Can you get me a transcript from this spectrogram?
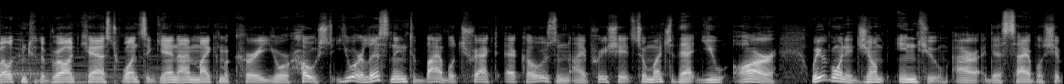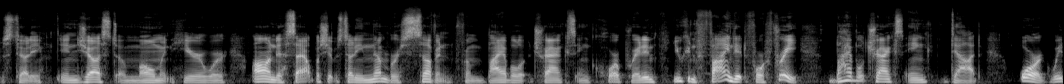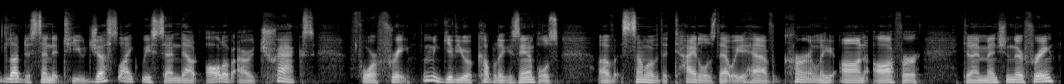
welcome to the broadcast once again. I'm Mike McCurry, your host. You are listening to Bible Tract Echoes, and I appreciate so much that you are. We are going to jump into our discipleship study in just a moment here. We're on discipleship study number seven from Bible Tracts Incorporated. You can find it for free, BibleTractsInc.org. We'd love to send it to you, just like we send out all of our tracts for free. Let me give you a couple examples of some of the titles that we have currently on offer. Did I mention they're free?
